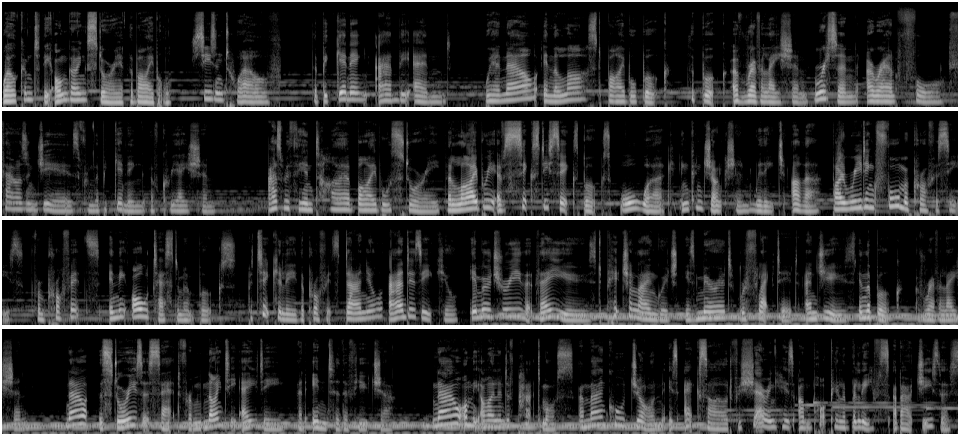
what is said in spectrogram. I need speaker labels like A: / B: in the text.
A: Welcome to the ongoing story of the Bible, Season 12 The Beginning and the End. We are now in the last Bible book, the book of Revelation, written around 4,000 years from the beginning of creation. As with the entire Bible story, the library of 66 books all work in conjunction with each other by reading former prophecies from prophets in the Old Testament books, particularly the prophets Daniel and Ezekiel. Imagery that they used, picture language, is mirrored, reflected, and used in the book of Revelation. Now, the stories are set from 90 AD and into the future. Now, on the island of Patmos, a man called John is exiled for sharing his unpopular beliefs about Jesus.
